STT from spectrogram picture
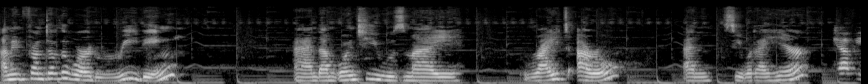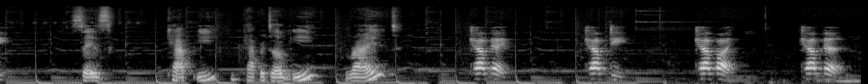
I'm in front of the word reading and I'm going to use my right arrow and see what I hear. Cap E. Says cap E, capital E, right? Cap A, Cap D, Cap I, Cap N,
